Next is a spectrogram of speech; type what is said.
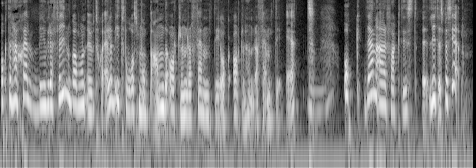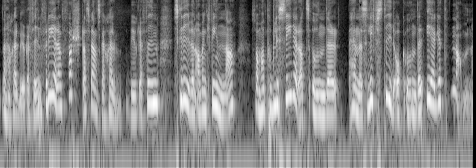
Och den här självbiografin gav hon ut själv i två små band 1850 och 1851. Och den är faktiskt eh, lite speciell, den här självbiografin. För det är den första svenska självbiografin skriven av en kvinna som har publicerats under hennes livstid och under eget namn.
